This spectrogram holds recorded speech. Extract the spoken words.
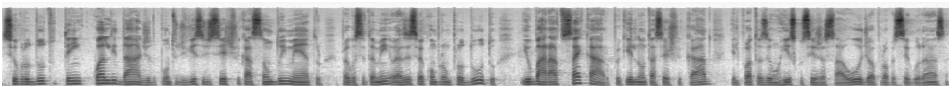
se o produto tem qualidade do ponto de vista de certificação do Imetro. Para você também, às vezes você vai comprar um produto e o barato sai caro, porque ele não está certificado, ele pode trazer um risco, seja a saúde ou a própria segurança.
